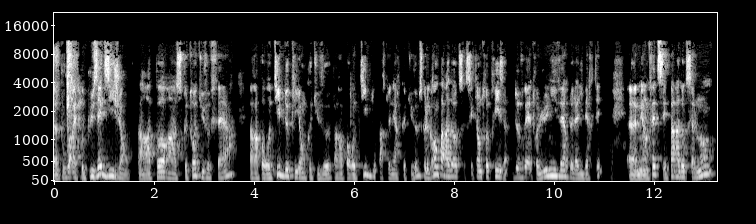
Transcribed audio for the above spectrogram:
euh, pouvoir être plus exigeant par rapport à ce que toi tu veux faire, par rapport au type de client que tu veux, par rapport au type de partenaire que tu veux. Parce que le grand paradoxe, c'est que l'entreprise devrait être l'univers de la liberté, euh, mais en fait c'est paradoxalement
